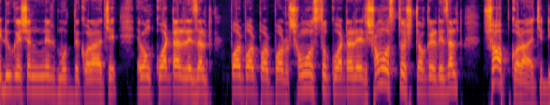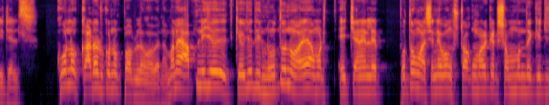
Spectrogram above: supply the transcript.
এডুকেশনের মধ্যে করা আছে এবং কোয়ার্টার রেজাল্ট পর পর পর পর সমস্ত কোয়ার্টারের সমস্ত স্টকের রেজাল্ট সব করা আছে ডিটেলস কোনো, কারোর কোনো প্রবলেম হবে না। মানে আপনি যদি, কেউ যদি নতুন হয়, আমার এই চ্যানেলে প্রথম আসেন এবং স্টক মার্কেট সম্বন্ধে কিছু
